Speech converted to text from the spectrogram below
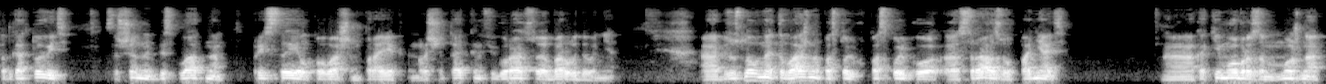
подготовить совершенно бесплатно пресейл по вашим проектам, рассчитать конфигурацию оборудования. Безусловно, это важно, поскольку, поскольку а, сразу понять, каким образом можно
